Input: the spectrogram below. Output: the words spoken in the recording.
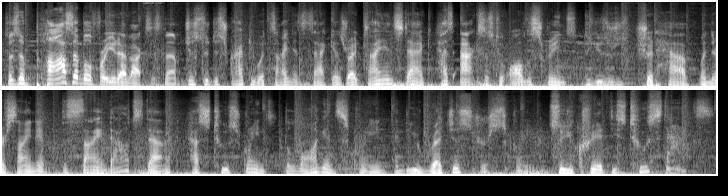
So it's impossible for you to have access to them. Just to describe to you what sign-in stack is, right? Sign-in stack has access to all the screens the users should have when they're signed in. The signed out stack has two screens the login screen and the register screen. So you create these two stacks.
